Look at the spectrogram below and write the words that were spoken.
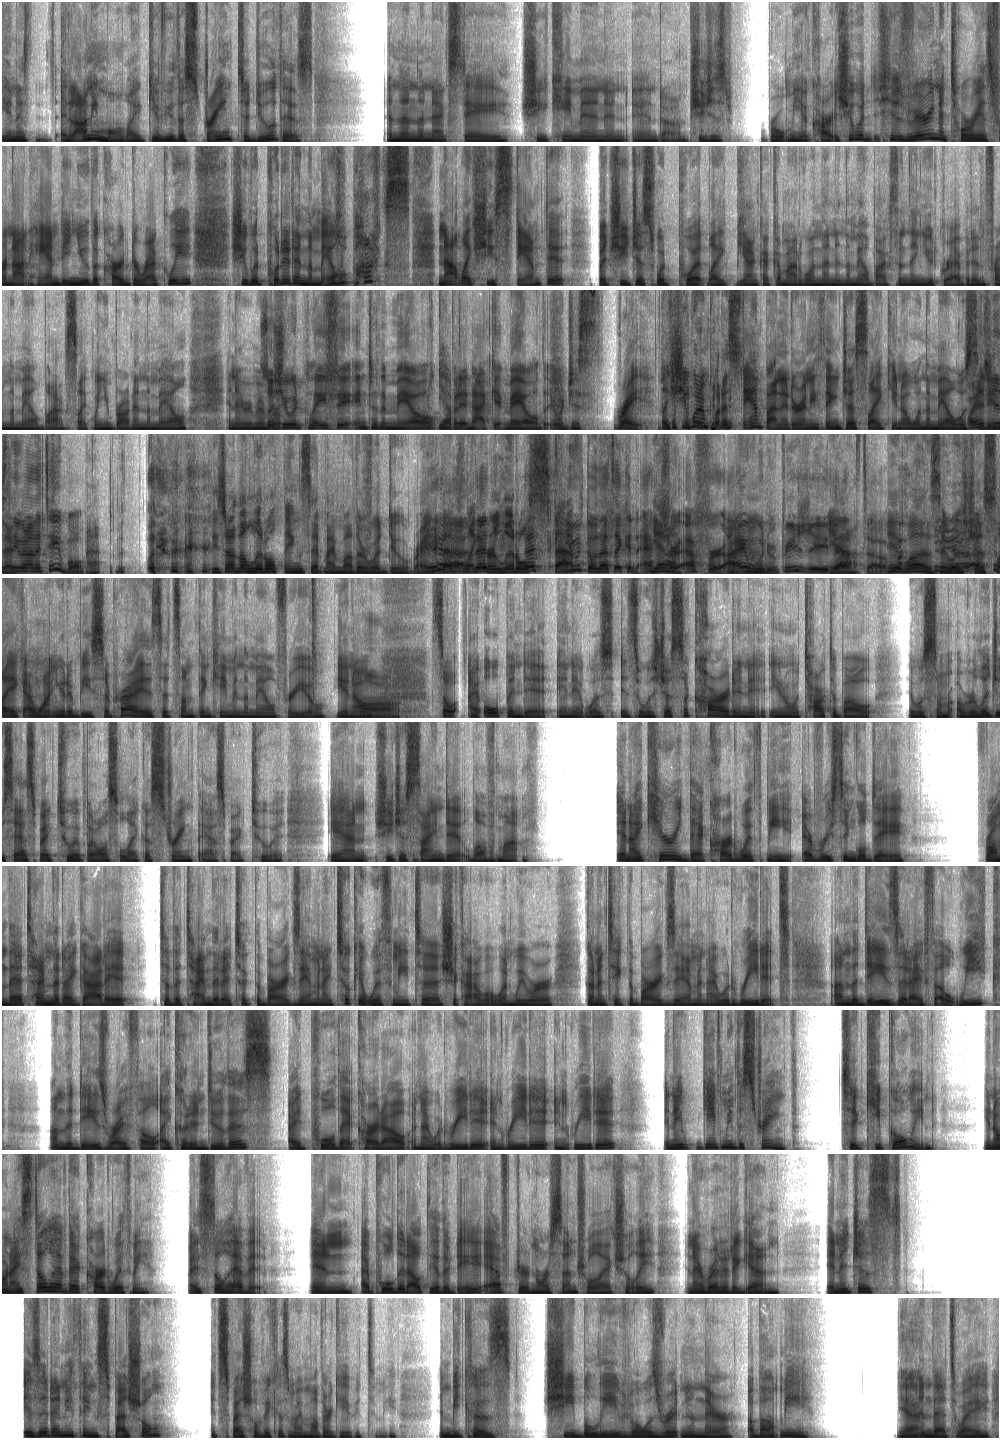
Tienes el ánimo, like give you the strength to do this. And then the next day, she came in and and um, she just wrote me a card. She would. She was very notorious for not handing you the card directly. She would put it in the mailbox, not like she stamped it, but she just would put like Bianca Camargo and then in the mailbox, and then you'd grab it in from the mailbox, like when you brought in the mail. And I remember, So she would place it into the mail, Yep. but it not get mailed. It would just. right, like she wouldn't put a stamp on it or anything, just like you know when the mail was Why sitting you just there. leave it on the table? Uh, These are the little things that my mother would do, right? Yeah, that's like that- her little that's step. cute though. That's like an extra Yeah. Mm-hmm. effort. I would appreciate yeah, that stuff. It was. It was just like I want you to be surprised that something came in the mail for you, you know. Aw. So I opened it and it was it was just a card and it you know it talked about it was some a religious aspect to it but also like a strength aspect to it. And she just signed it love mom. And I carried that card with me every single day from that time that I got it to the time that I took the bar exam. And I took it with me to Chicago when we were going to take the bar exam. And I would read it on the days that I felt weak, on the days where I felt I couldn't do this. I'd pull that card out and I would read it and read it and read it. And it gave me the strength to keep going, you know, and I still have that card with me. I still have it. And I pulled it out the other day after North Central, actually, and I read it again. And it just, is it anything special? It's special because my mother gave it to me and because she believed what was written in there about me. Yeah. And that's why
